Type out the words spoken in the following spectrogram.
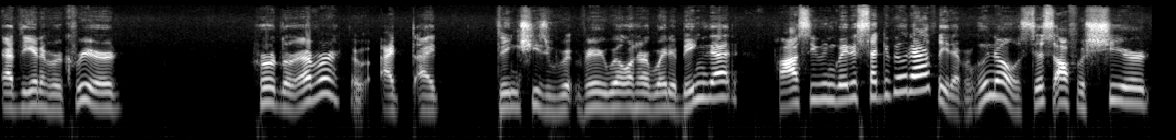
at the end of her career hurdler ever. I, I think she's very well on her way to being that possibly even greatest second field athlete ever. Who knows? Just off of sheer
